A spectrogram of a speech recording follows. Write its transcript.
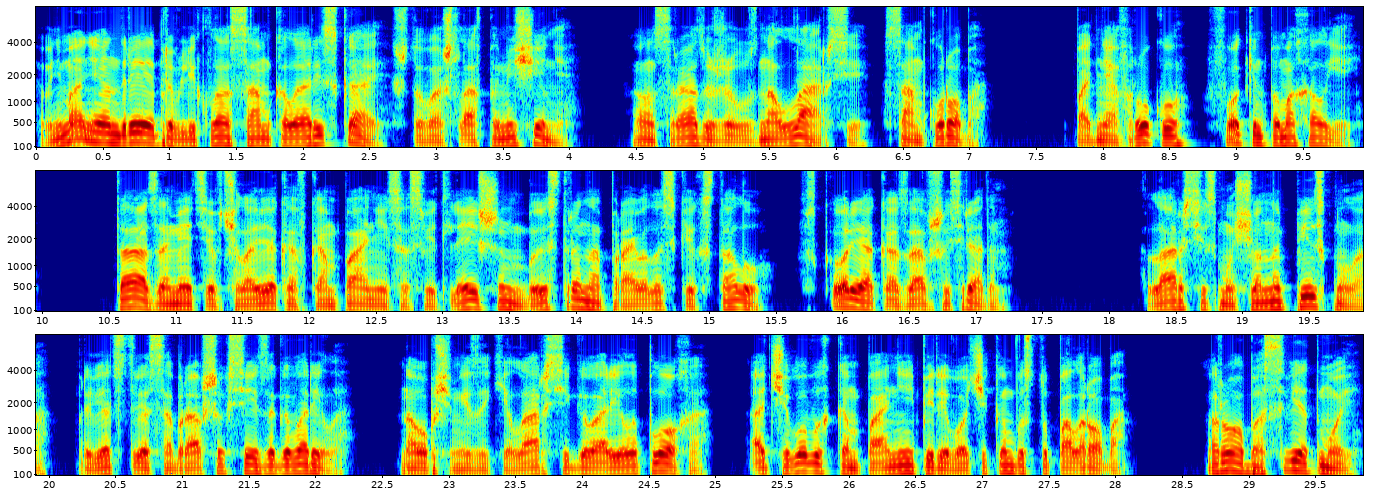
Внимание Андрея привлекла самка Ларри Скай, что вошла в помещение. Он сразу же узнал Ларси, самку Роба. Подняв руку, Фокин помахал ей. Та, заметив человека в компании со светлейшим, быстро направилась к их столу, вскоре оказавшись рядом. Ларси смущенно пискнула, приветствие собравшихся и заговорила. На общем языке Ларси говорила плохо, отчего в их компании переводчиком выступал Роба. «Роба, свет мой,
